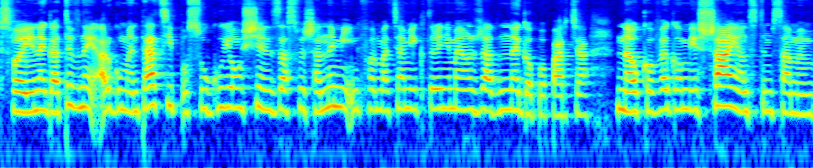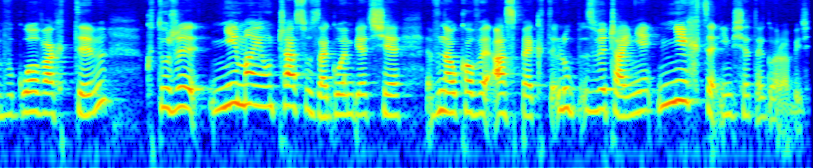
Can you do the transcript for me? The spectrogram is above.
w swojej negatywnej argumentacji posługują się zasłyszanymi informacjami, które nie mają żadnego poparcia naukowego, mieszając tym samym w głowach tym, którzy nie mają czasu zagłębiać się w naukowy aspekt lub zwyczajnie nie chce im się tego robić.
